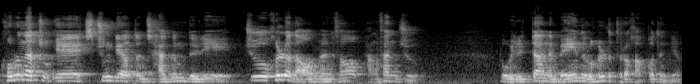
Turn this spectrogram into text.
코로나 쪽에 집중되었던 자금들이 쭉 흘러나오면서 방산주 또 일단은 메인으로 흘러 들어갔거든요.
